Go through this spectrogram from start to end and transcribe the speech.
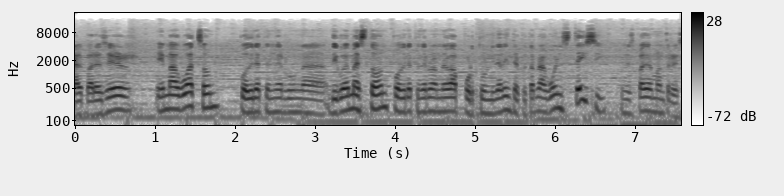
Al parecer Emma Watson podría tener una, digo Emma Stone podría tener una nueva oportunidad de interpretar a Gwen Stacy en Spider-Man 3.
